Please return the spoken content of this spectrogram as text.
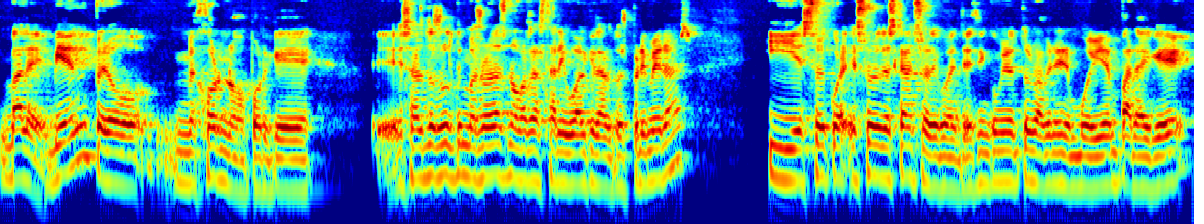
vale, bien, pero mejor no, porque esas dos últimas horas no vas a estar igual que las dos primeras y eso, eso de descanso de 45 minutos va a venir muy bien para que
